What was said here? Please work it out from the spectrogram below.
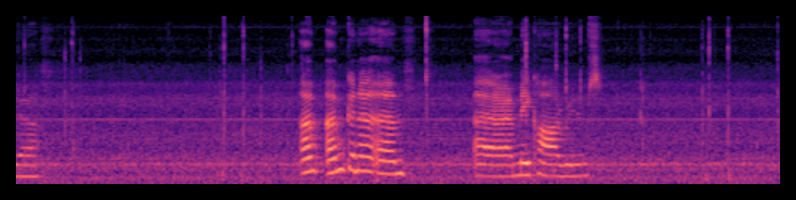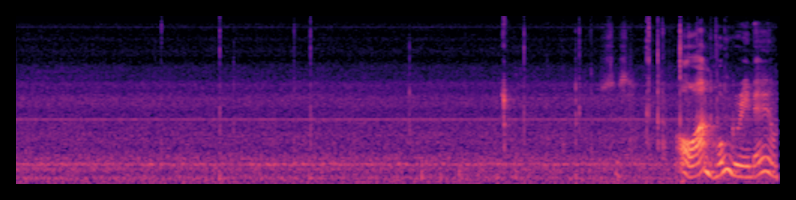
Yeah. I'm I'm gonna um uh, make our rooms. Oh, I'm hungry, damn.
